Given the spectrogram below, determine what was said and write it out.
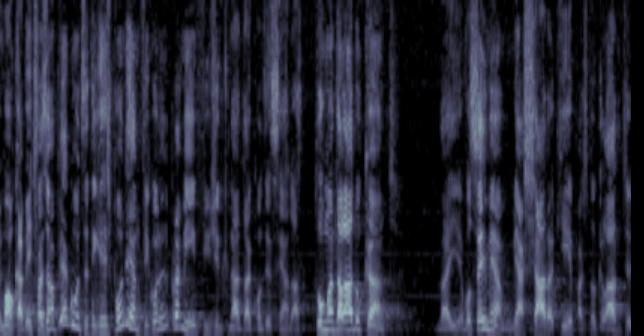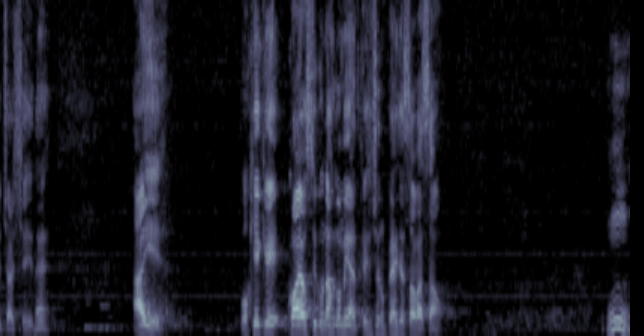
Irmão, acabei de fazer uma pergunta, você tem que responder, não fica olhando para mim, fingindo que nada está acontecendo. A turma está lá do canto. Daí, vocês mesmo me acharam aqui, pastor, claro que eu te achei, né? Aí, por que que, qual é o segundo argumento que a gente não perde a salvação? Um,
